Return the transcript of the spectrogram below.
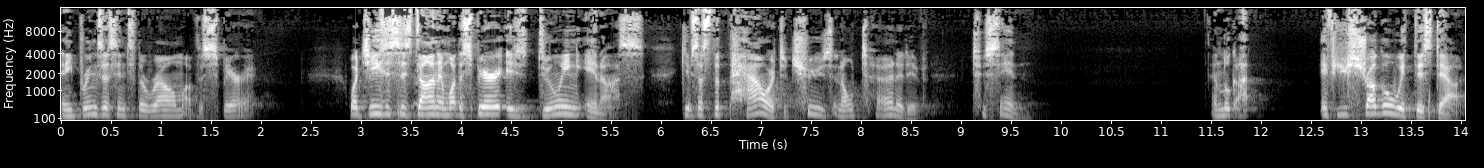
And he brings us into the realm of the Spirit. What Jesus has done and what the Spirit is doing in us gives us the power to choose an alternative to sin. And look, if you struggle with this doubt,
